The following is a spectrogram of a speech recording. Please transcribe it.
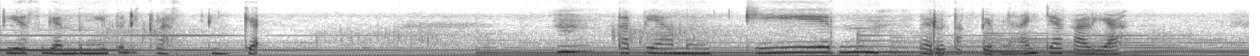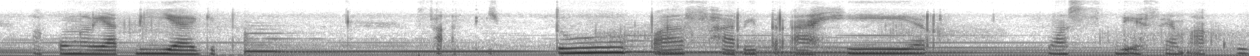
dia seganteng itu di kelas 3 tapi ya mungkin baru takdirnya aja kali ya aku ngeliat dia gitu saat itu pas hari terakhir mos di SMA aku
